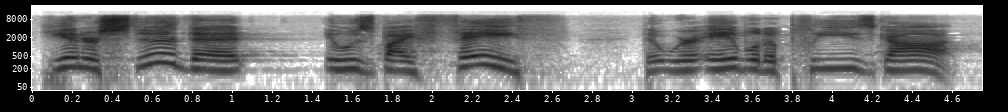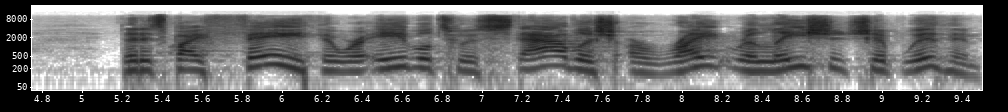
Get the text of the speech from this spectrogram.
He understood that it was by faith that we're able to please God. That it's by faith that we're able to establish a right relationship with Him.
